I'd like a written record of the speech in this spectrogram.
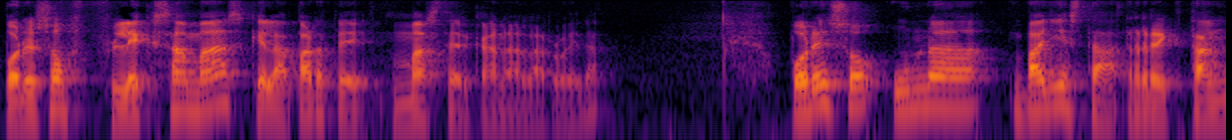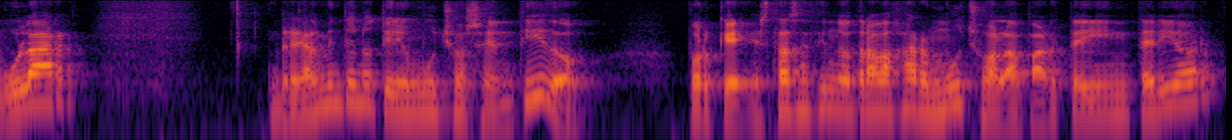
Por eso flexa más que la parte más cercana a la rueda. Por eso una ballesta rectangular realmente no tiene mucho sentido, porque estás haciendo trabajar mucho a la parte interior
